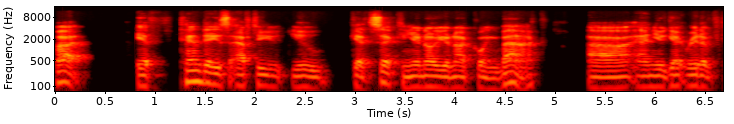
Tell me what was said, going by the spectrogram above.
But if 10 days after you, you get sick and you know you're not going back, uh, and you get rid of,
